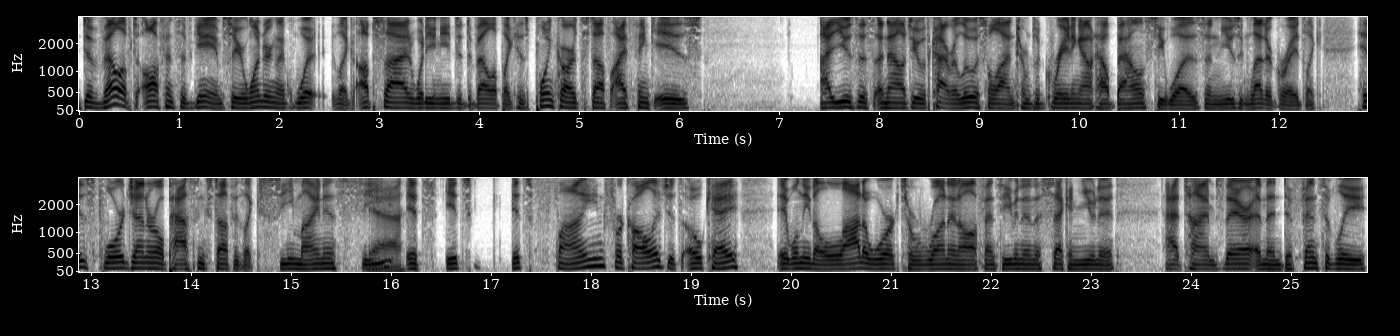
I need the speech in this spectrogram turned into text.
developed offensive games. So you're wondering like what like upside, what do you need to develop? Like his point guard stuff, I think is I use this analogy with Kira Lewis a lot in terms of grading out how balanced he was and using letter grades. Like his floor general passing stuff is like C minus C. Yeah. It's it's it's fine for college. It's okay. It will need a lot of work to run an offense, even in a second unit at times there. And then defensively,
